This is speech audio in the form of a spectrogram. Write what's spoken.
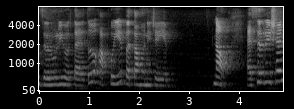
ज़रूरी होता है। तो आपको ये पता होनी चाहिए। Now acceleration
